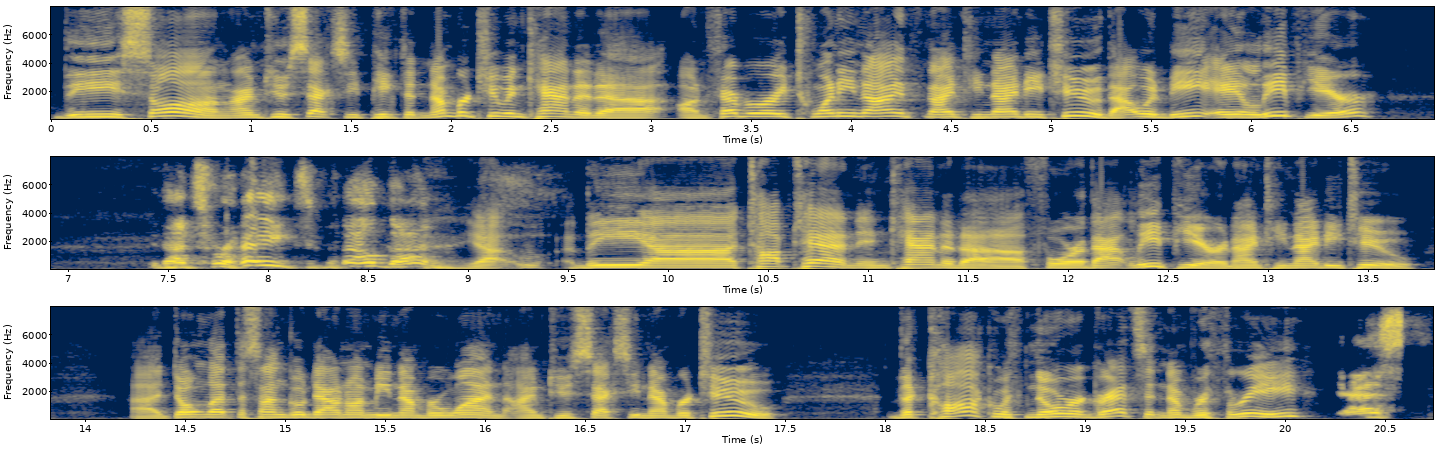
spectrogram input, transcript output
The song I'm Too Sexy peaked at number two in Canada on February 29th, 1992. That would be a leap year. That's right. Well done. Yeah, the uh, top 10 in Canada for that leap year, 1992. Uh, Don't Let the Sun Go Down on Me, number one. I'm Too Sexy, number two. The Cock with No Regrets at number three. Yes.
